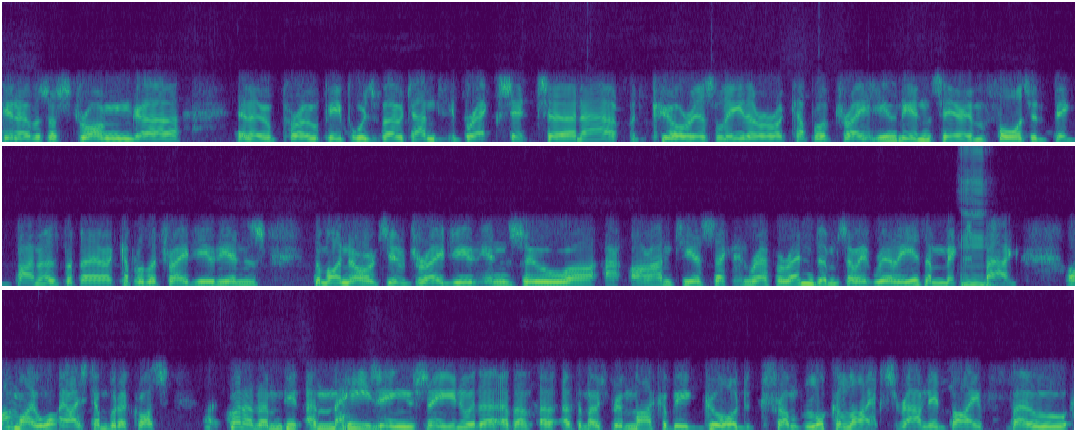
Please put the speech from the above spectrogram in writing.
you know, there's a strong, uh, you know, pro People's Vote, anti-Brexit turnout. But curiously, there are a couple of trade unions here in force with big banners. But there are a couple of the trade unions, the minority of trade unions, who uh, are anti a second referendum. So it really is a mixed bag. On my way, I stumbled across quite an amazing scene with a, of, a, of the most remarkably good Trump lookalikes surrounded by faux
